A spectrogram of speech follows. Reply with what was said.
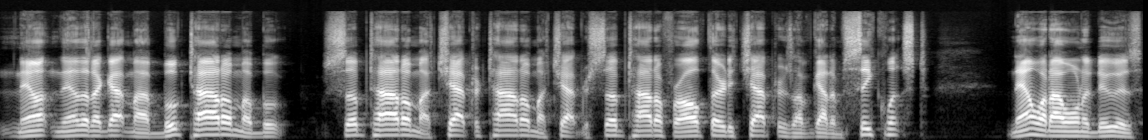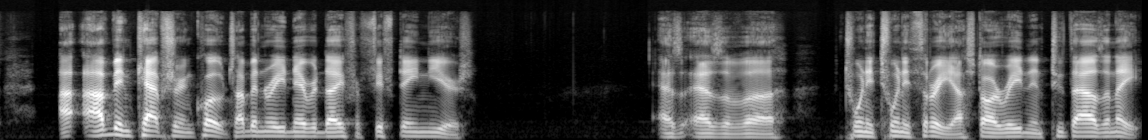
now now that I got my book title, my book subtitle, my chapter title, my chapter subtitle for all 30 chapters, I've got them sequenced. Now what I want to do is I, have been capturing quotes. I've been reading every day for 15 years. As as of uh, 2023, I started reading in 2008.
